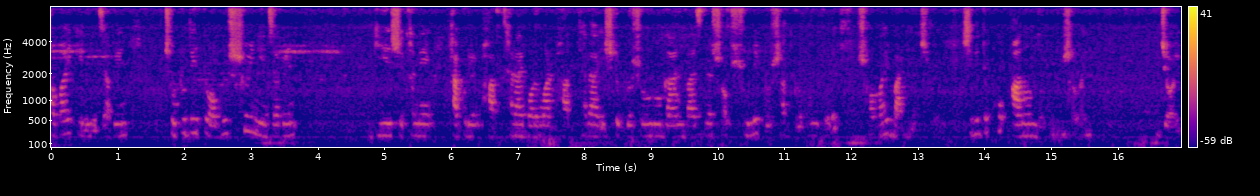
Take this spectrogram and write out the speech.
সবাইকে নিয়ে যাবেন ছোটদেরকে অবশ্যই নিয়ে যাবেন। গিয়ে সেখানে ঠাকুরের ভাবধারায় বড়মার ভাবধারা ইষ্ট প্রসঙ্গ, গান, বাজনা সব শুনে প্রসাদ গ্রহণ করে সবাই বাড়ি আসবেন। সেদিনটা খুব আনন্দ করবে সবাই। জয়।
